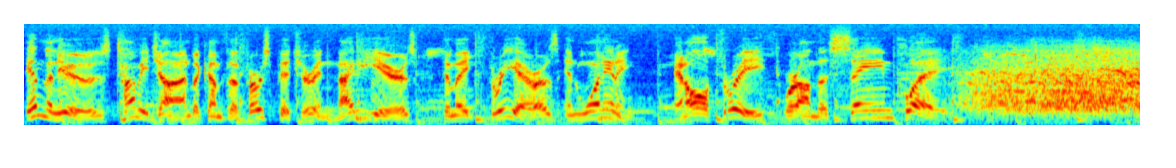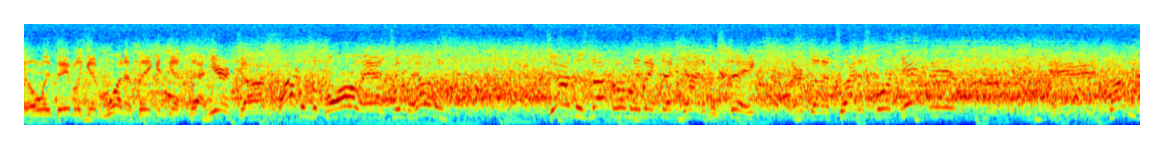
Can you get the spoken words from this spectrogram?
In the news, Tommy John becomes the first pitcher in 90 years to make three errors in one inning. And all three were on the same play. They'll only be able to get one if they can get that. Here, John bobbles the ball and should have held it. John does not normally make that kind of mistake. They're going to try to score again there. And Tommy,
